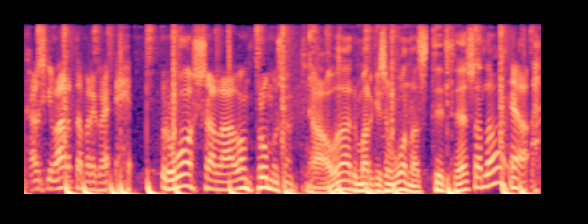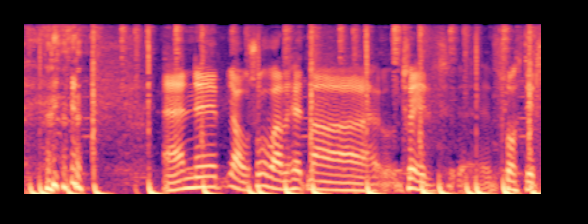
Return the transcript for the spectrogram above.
Kanski var þetta bara eitthvað rosalega langt prómusnönd. Já, það eru margir sem vonast til þess allavega. Já En uh, já, svo var hérna tveir uh, flottir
